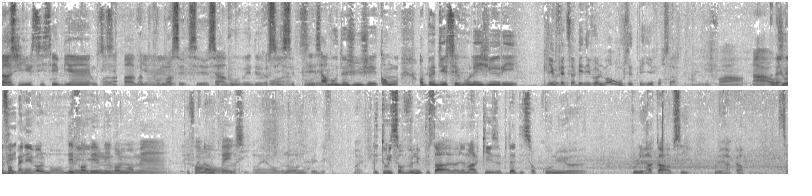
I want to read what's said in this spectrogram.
réagir si c'est bien ou si Voilà. c'est pas Bah, bien. pour moi, c'est- c'est- c'est à pour- vous de aussi, pour- C'est à vous de juger. Comme on peut dire, c'est vous les jurys. Et vous faites ça bénévolement ou vous êtes payé pour ça? Des fois, ah, Des- des aujourd'hui- fois bénévolement, Des mais, fois euh, bénévolement, mais des fois on Maintenant, nous paye aussi. Ouais, on, on nous paye des fois. Ouais. Les touristes sont venus pour ça. Les marquises, peut-être, ils sont connus euh, pour les haka aussi. Pour les haka. Ça,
